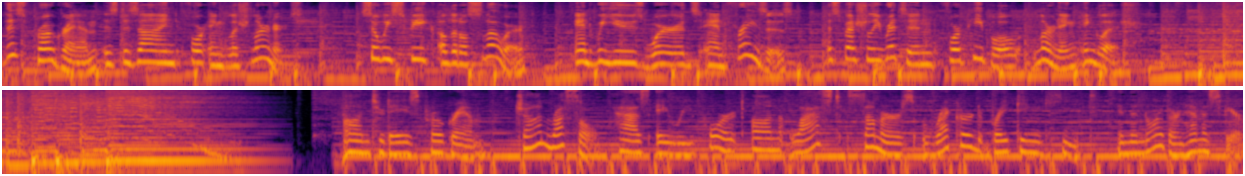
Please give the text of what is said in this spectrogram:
This program is designed for English learners, so we speak a little slower and we use words and phrases especially written for people learning English. On today's program, John Russell has a report on last summer's record breaking heat in the Northern Hemisphere.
